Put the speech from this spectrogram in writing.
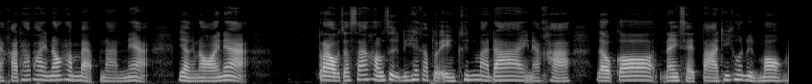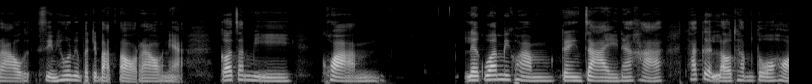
นะคะ ถ้าภายนอกทำแบบนั้นเนี่ยอย่างน้อยเนี่ย เราจะสร้างความรู้สึกดีให้กับตัวเองขึ้นมาได้นะคะ แล้วก็ในสายตาที่คนอื่นมองเรา สิ่งที่คนอื่นปฏิบัติต่อเราเนี่ย ก็จะมีความเรียกว่ามีความเกรงใจนะคะ ถ้าเกิดเราทำตัวห่อ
